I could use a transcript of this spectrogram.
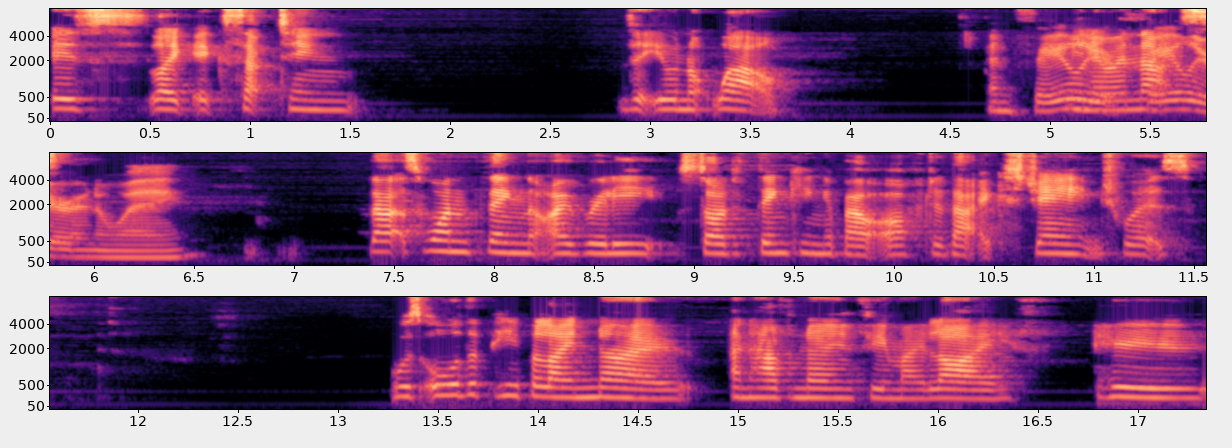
is like accepting that you're not well. And failure, and failure in a way. that's one thing that I really started thinking about after that exchange was was all the people I know and have known through my life who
